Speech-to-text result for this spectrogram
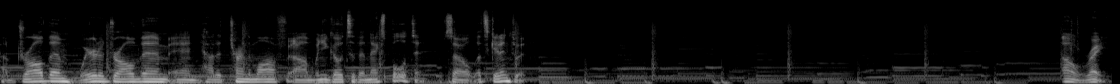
how to draw them, where to draw them, and how to turn them off um, when you go to the next bulletin. So let's get into it. All right,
